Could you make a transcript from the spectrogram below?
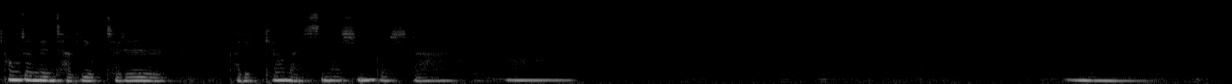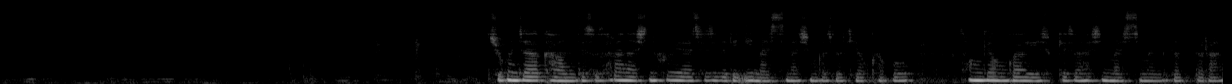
성전된 자기 육체를 가리켜 말씀하신 것이라. 아. 음. 죽은 자 가운데서 살아나신 후에야 제자들이 이 말씀하신 것을 기억하고 성경과 예수께서 하신 말씀을 믿었더라.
